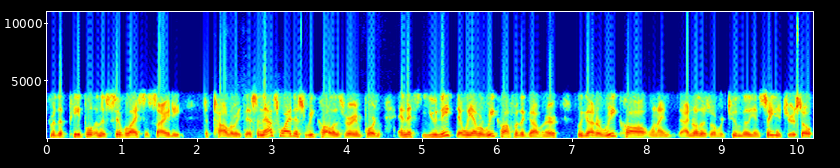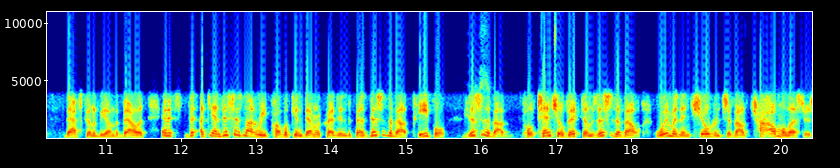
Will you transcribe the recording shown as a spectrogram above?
for the people in a civilized society to tolerate this. And that's why this recall is very important. And it's unique that we have a recall for the governor. We got a recall when I, I know there's over 2 million signatures, so that's going to be on the ballot. And it's, again, this is not a Republican, Democrat, Independent. This is about people. Yes. This is about potential victims. This is about women and children. It's about child molesters.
